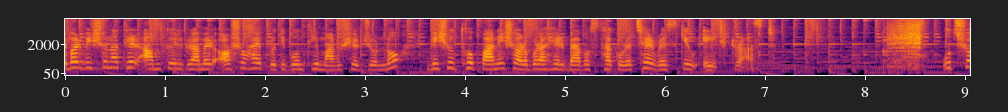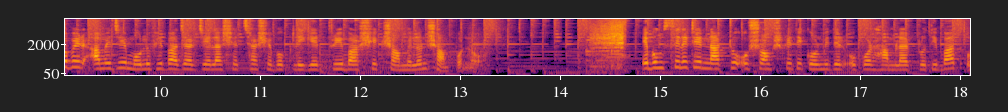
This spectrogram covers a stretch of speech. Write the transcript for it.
এবার বিশ্বনাথের আমতুইল গ্রামের অসহায় প্রতিবন্ধী মানুষের জন্য বিশুদ্ধ পানি সরবরাহের ব্যবস্থা করেছে রেস্কিউ এইড ট্রাস্ট। উৎসবের আমেজে মৌলভীবাজার জেলা স্বেচ্ছাসেবক লীগের ত্রিবার্ষিক সম্মেলন সম্পন্ন। এবং সিলেটের নাট্য ও সংস্কৃতি কর্মীদের উপর হামলার প্রতিবাদ ও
